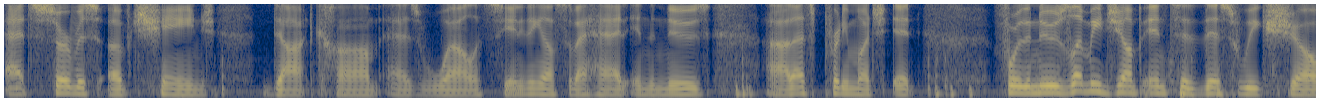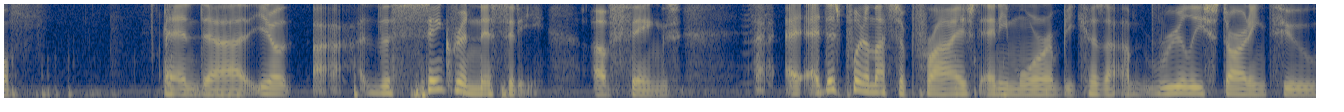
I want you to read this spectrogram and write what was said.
at serviceofchange.com as well. Let's see anything else that I had in the news. Uh, that's pretty much it for the news. Let me jump into this week's show and uh, you know uh, the synchronicity of things at, at, this point i'm not surprised anymore because i'm really starting to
